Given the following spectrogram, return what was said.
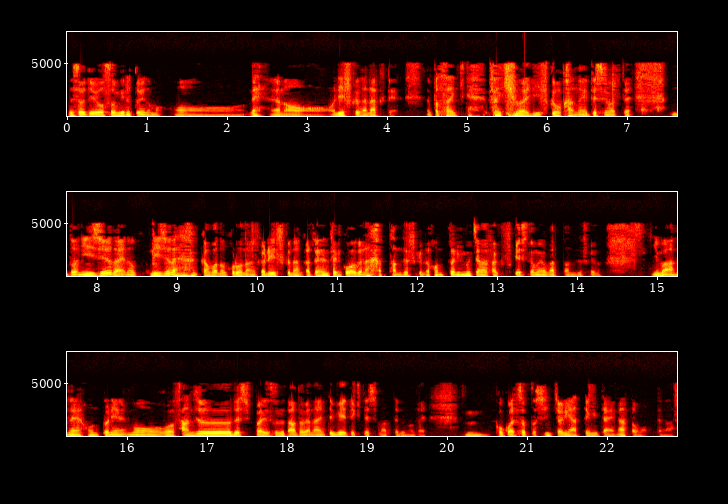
でそれで様子を見るというのも、ね、あのリスクがなくて、やっぱ最近、最近はリスクを考えてしまって、20代の、20代半ばの頃なんかリスクなんか全然怖くなかったんですけど、本当に無茶な作付けしてもよかったんですけど、今はね、本当にもう30で失敗すると後がないって見えてきてしまってるので、うん、ここはちょっと慎重にやっってみたいなと思ってます。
